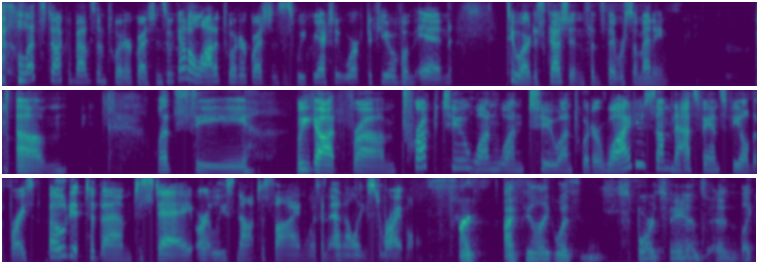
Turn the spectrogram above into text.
let's talk about some Twitter questions. We got a lot of Twitter questions this week. We actually worked a few of them in to our discussion since there were so many. Um, let's see. We got from Truck2112 on Twitter. Why do some Nats fans feel that Bryce owed it to them to stay or at least not to sign with an NL East rival? I I feel like with sports fans and like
